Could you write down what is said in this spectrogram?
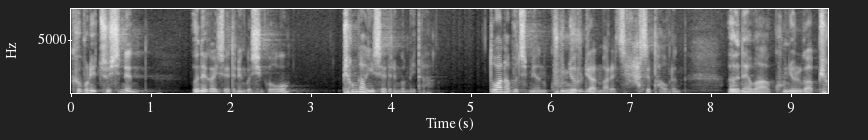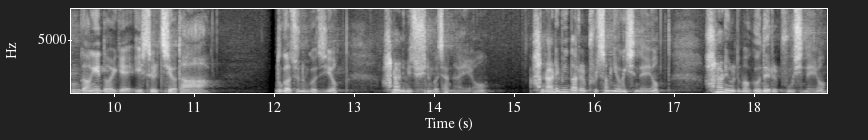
그분이 주시는 은혜가 있어야 되는 것이고 평강이 있어야 되는 겁니다. 또 하나 붙이면 국률이라는 말을 잘써 바울은 은혜와 국률과 평강이 너에게 있을지어다. 누가 주는 거지요? 하나님이 주시는 거잖아요. 하나님이 나를 불쌍히 여기시네요. 하나님을도 막 은혜를 부으시네요.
